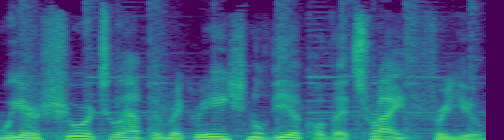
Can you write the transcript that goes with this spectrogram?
We are sure to have the recreational vehicle that's right for you.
